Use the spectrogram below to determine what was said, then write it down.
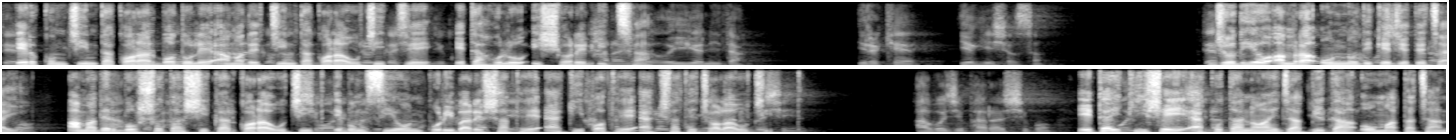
এরকম চিন্তা করার বদলে আমাদের চিন্তা করা উচিত যে এটা হলো ঈশ্বরের ইচ্ছা। যদিও আমরা অন্যদিকে যেতে চাই। আমাদের বশ্যতা স্বীকার করা উচিত এবং সিওন পরিবারের সাথে একই পথে একসাথে চলা উচিত। এটাই কি সেই একতা নয় যা পিতা ও মাতা চান?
